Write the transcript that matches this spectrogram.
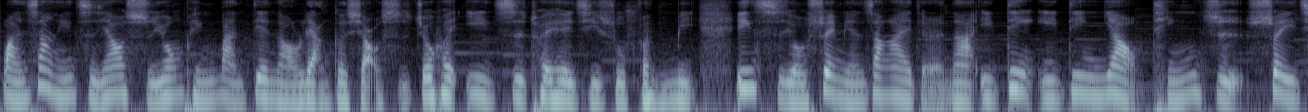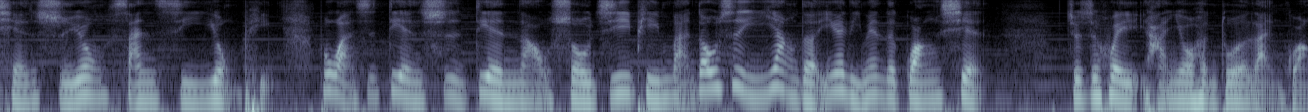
晚上你只要使用平板电脑两个小时，就会抑制褪黑激素分泌。因此，有睡眠障碍的人呢、啊，一定一定要停止睡前使用三 C 用品，不管是电视、电脑、手机、平板，都是一样的，因为里面的光线。就是会含有很多的蓝光。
